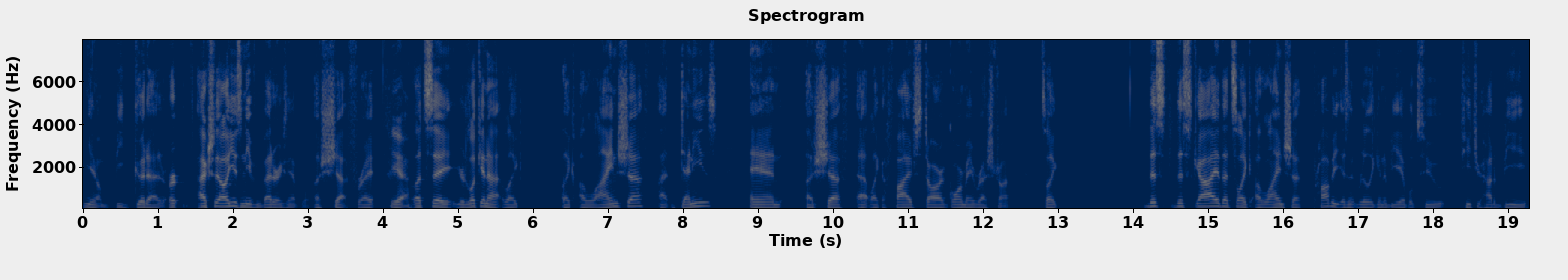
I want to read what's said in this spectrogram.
you know be good at it or actually i'll use an even better example a chef right? Yeah. let's say you're looking at like like a line chef at denny's and a chef at like a five star gourmet restaurant. It's like this this guy that's like a line chef probably isn't really going to be able to teach you how to be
